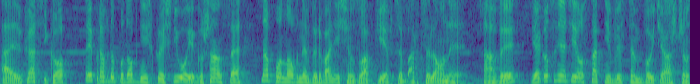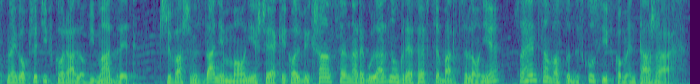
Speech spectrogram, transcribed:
a El Clasico najprawdopodobniej skreśliło jego szanse na ponowne wyrwanie się z ławki FC Barcelony. A wy, jak oceniacie ostatni występ Wojciecha Szczęsnego przeciwko Realowi Madryt? Czy waszym zdaniem ma on jeszcze jakiekolwiek szanse na regularną grę w FC Barcelonie? Zachęcam was do dyskusji w komentarzach.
